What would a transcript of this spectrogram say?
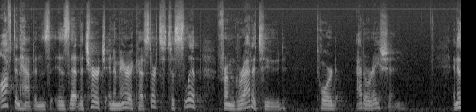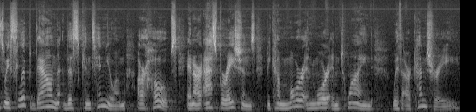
often happens is that the church in America starts to slip from gratitude toward adoration. And as we slip down this continuum, our hopes and our aspirations become more and more entwined with our country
